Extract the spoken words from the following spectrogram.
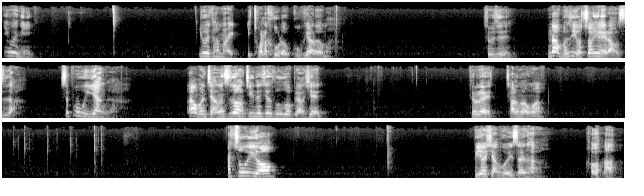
因为你，因为他买一坨拉苦的股票了嘛，是不是？那我们是有专业的老师啊。是不一样的啊！那我们讲的时候，今天就如何表现，对不对？常总嘛，啊，注意哦，不要想回升哈，好不好？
